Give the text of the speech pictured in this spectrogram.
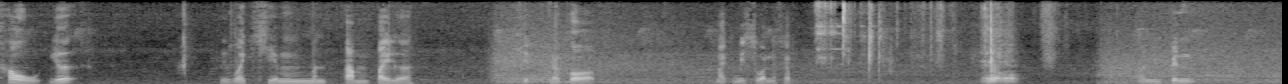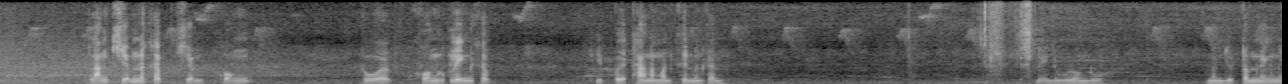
เข้าเยอะ หรือว่าเข็มมันต่ำไปเหรอคิดแล้วก็น่าจะมีส่วนนะครับ อันนี้เป็นหลังเข็มนะครับ เข็มของตัวของลูกเล่งนะครับ ที่เปิดทางน้ำมันขึ้นเหมือนกันไหนดูลองดู มันอยู่ตำแหน่งไหน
